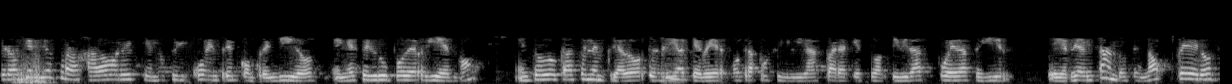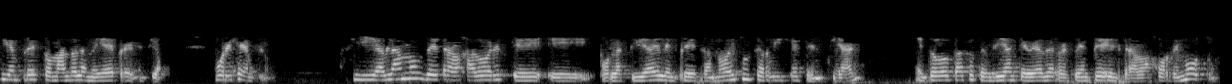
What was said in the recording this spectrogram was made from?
Pero aquellos trabajadores que no se encuentren comprendidos en ese grupo de riesgo, en todo caso el empleador tendría que ver otra posibilidad para que su actividad pueda seguir eh, realizándose, ¿no? Pero siempre tomando la medida de prevención. Por ejemplo, si hablamos de trabajadores que eh, por la actividad de la empresa no es un servicio esencial, en todo caso tendrían que ver de repente el trabajo remoto.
